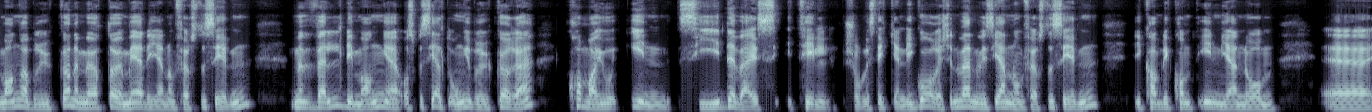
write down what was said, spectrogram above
Mange av brukerne møter jo mediet gjennom førstesiden, men veldig mange, og spesielt unge brukere, kommer jo inn sideveis til journalistikken. De går ikke nødvendigvis gjennom førstesiden. De kan bli kommet inn gjennom eh,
